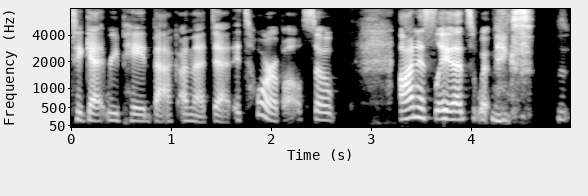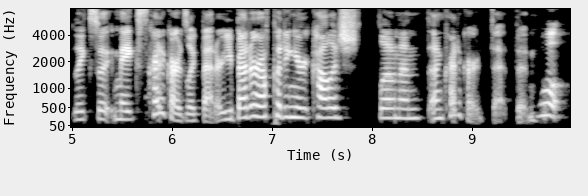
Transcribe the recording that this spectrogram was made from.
to get repaid back on that debt. It's horrible. So honestly, that's what makes like so it makes credit cards look better. You're better off putting your college loan on, on credit card debt then. Well,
